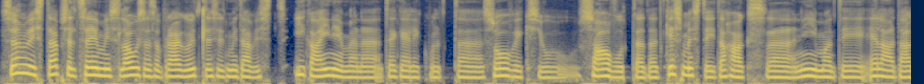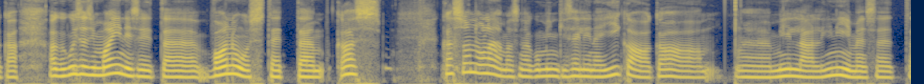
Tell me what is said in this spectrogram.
see on vist täpselt see, mis lause sa praegu ütlesid, mida vist iga inimene tegelikult äh, sooviks ju saavutada, et kes meist ei tahaks äh, niimoodi elada, aga, aga kui sa siin mainisid vanust, et kas kas on olemas nagu mingi selline iga ka, millal inimesed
